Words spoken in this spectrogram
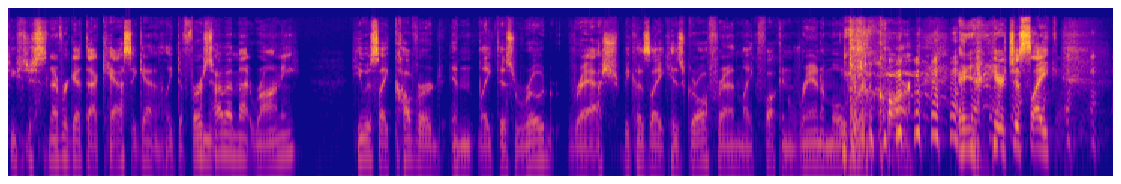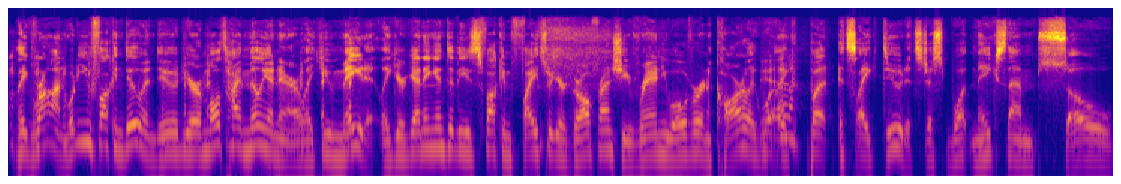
you just never get that cast again. Like the first time I met Ronnie. He was like covered in like this road rash because like his girlfriend like fucking ran him over in a car, and you're, you're just like, like Ron, what are you fucking doing, dude? You're a multimillionaire. Like you made it. Like you're getting into these fucking fights with your girlfriend. She ran you over in a car. Like what? Yeah. Like, but it's like, dude, it's just what makes them so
